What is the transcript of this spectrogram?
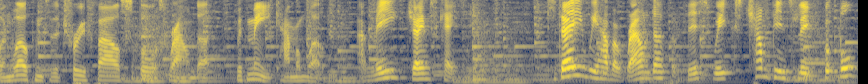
and welcome to the True Foul Sports Roundup with me, Cameron Welton. And me, James Casey. Today we have a roundup of this week's Champions League football,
